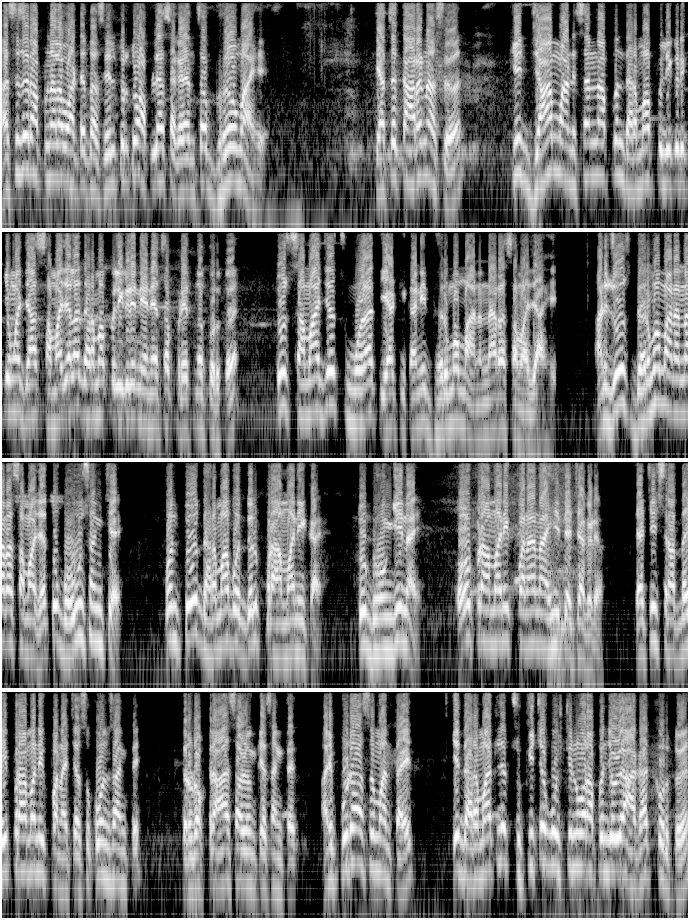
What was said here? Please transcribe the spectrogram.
असं जर आपल्याला वाटत असेल तर तो आपल्या सगळ्यांचा भ्रम आहे. त्याचं कारण असं की ज्या माणसांना आपण धर्मापलीकडे किंवा ज्या समाजाला धर्मापलीकडे नेण्याचा प्रयत्न करतोय तो समाजच मुळात या ठिकाणी धर्म मानणारा समाज आहे. आणि जो धर्म मानणारा समाज आहे तो बहुसंख्य आहे. पण तो धर्माबद्दल प्रामाणिक आहे. तो ढोंगी नाही. अप्रामाणिकपणा नाही त्याच्याकडे. त्याची श्रद्धा ही प्रामाणिकपणाची असं कोण सांगते तर डॉक्टर आ साळुंके सांगतायत. आणि पुढे असं म्हणतायत की धर्मातल्या चुकीच्या गोष्टींवर आपण ज्यावेळी आघात करतोय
